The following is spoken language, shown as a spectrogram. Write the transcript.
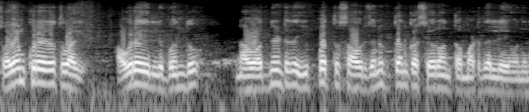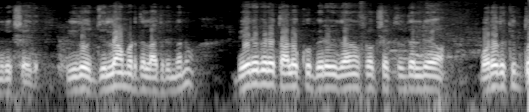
ಸ್ವಯಂ ಪ್ರೇರಿತವಾಗಿ ಅವರೇ ಇಲ್ಲಿ ಬಂದು ನಾವು ಹದಿನೆಂಟರಿಂದ ಇಪ್ಪತ್ತು ಸಾವಿರ ಜನಕ್ಕೆ ತನಕ ಸೇರುವಂಥ ಮಟ್ಟದಲ್ಲಿ ಒಂದು ನಿರೀಕ್ಷೆ ಇದೆ. ಇದು ಜಿಲ್ಲಾ ಮಟ್ಟದಲ್ಲಿ ಆದ್ರಿಂದನೂ ಬೇರೆ ಬೇರೆ ತಾಲೂಕು, ಬೇರೆ ವಿಧಾನಸಭಾ ಕ್ಷೇತ್ರದಲ್ಲಿ ಬರೋದಕ್ಕಿಂತ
